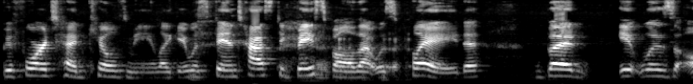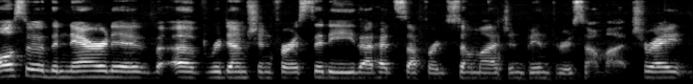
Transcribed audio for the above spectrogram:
before Ted killed me, like it was fantastic baseball that was played, but it was also the narrative of redemption for a city that had suffered so much and been through so much, right?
